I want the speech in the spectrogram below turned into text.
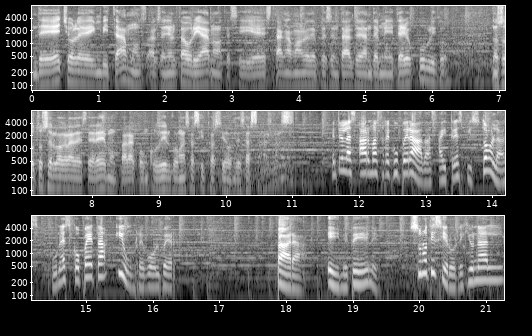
De hecho, le invitamos al señor Tauriano a que si es tan amable de presentarse ante el Ministerio Público, nosotros se lo agradeceremos para concluir con esa situación de esas armas. Entre las armas recuperadas hay tres pistolas, una escopeta y un revólver. Para NTN, su noticiero regional,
